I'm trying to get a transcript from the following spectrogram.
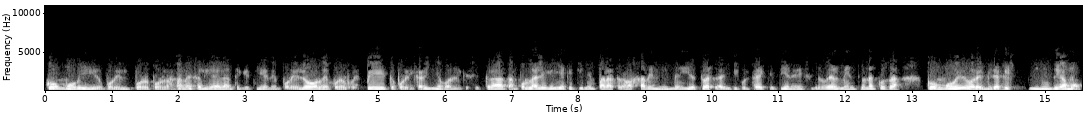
conmovido por el por, por las ganas de salir adelante que tienen, por el orden, por el respeto, por el cariño con el que se tratan, por la alegría que tienen para trabajar en el medio de todas las dificultades que tienen. Es realmente una cosa conmovedora. Y mirá que, digamos,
